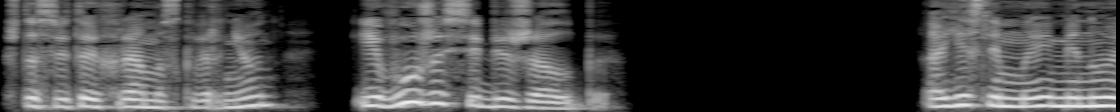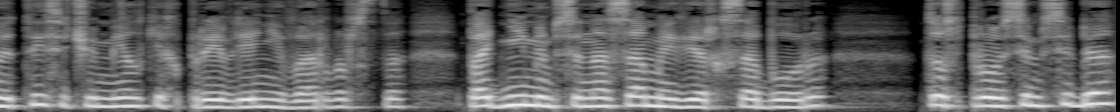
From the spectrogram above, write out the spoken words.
что святой храм осквернен, и в ужасе бежал бы. А если мы, минуя тысячу мелких проявлений варварства, поднимемся на самый верх собора, то спросим себя,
